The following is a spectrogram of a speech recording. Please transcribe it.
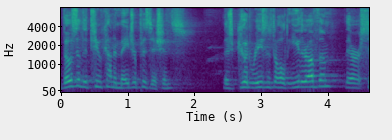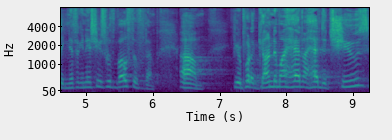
those are the two kind of major positions. There's good reasons to hold either of them. There are significant issues with both of them. Um, if you were to put a gun to my head and I had to choose,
